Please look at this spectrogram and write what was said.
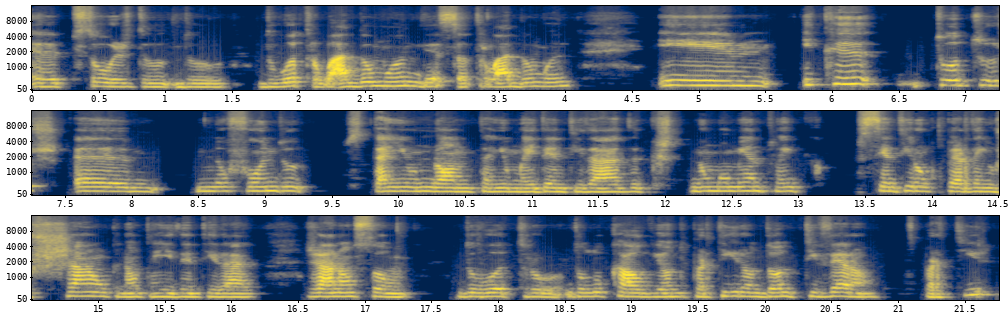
uh, pessoas do, do, do, outro lado do mundo, desse outro lado do mundo, e, e que todos, uh, no fundo, têm um nome, têm uma identidade que, num momento em que sentiram que perdem o chão, que não têm identidade, já não são do outro, do local de onde partiram, de onde tiveram de partir,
